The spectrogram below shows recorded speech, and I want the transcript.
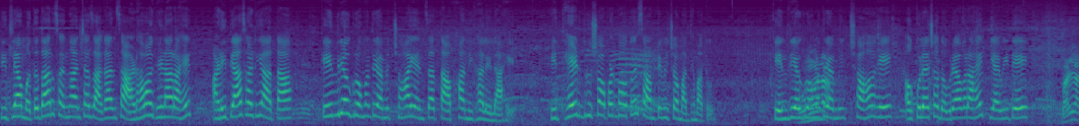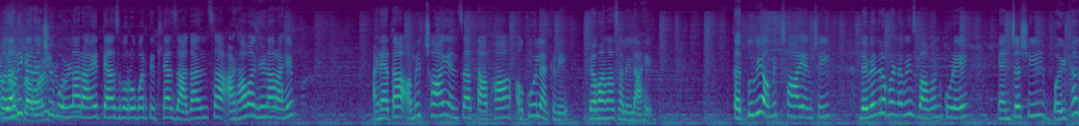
तिथल्या मतदारसंघांच्या जागांचा आढावा घेणार आहेत आणि त्यासाठी आता केंद्रीय गृहमंत्री अमित शहा यांचा ताफा निघालेला आहे. ही थेट दृश्य आपण पाहतोय साम टीव्हीच्या माध्यमातून. केंद्रीय गृहमंत्री अमित शहा हे अकोल्याच्या दौऱ्यावर आहेत. यावेळी ते पदाधिकाऱ्यांशी बोलणार आहेत. त्याचबरोबर तिथल्या जागांचा आढावा घेणार आहे आणि आता अमित शहा यांचा ताफा अकोल्याकडे रवाना झालेला आहे. तत्पूर्वी अमित शहा यांची देवेंद्र फडणवीस बावनकुळे यांच्याशी बैठक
